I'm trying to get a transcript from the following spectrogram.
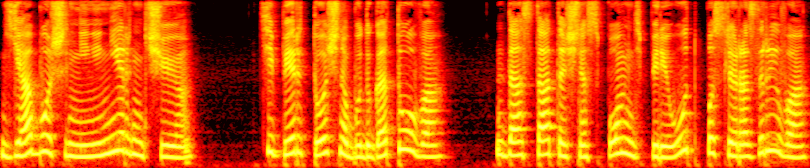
Я больше не, не нервничаю. Теперь точно буду готова. Достаточно вспомнить период после разрыва,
